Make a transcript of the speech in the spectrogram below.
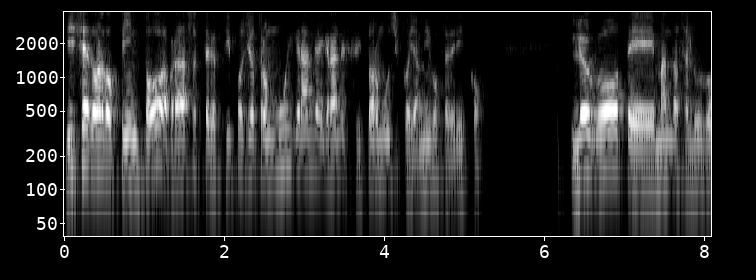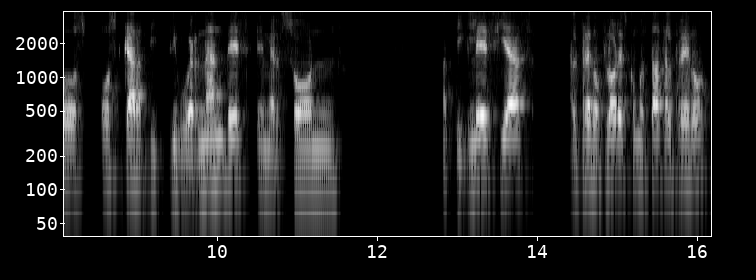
Dice Eduardo Pinto, abrazo estereotipos y otro muy grande al gran escritor, músico y amigo Federico. Luego te manda saludos Oscar Tribu Hernández, Emerson Matiglesias, Alfredo Flores, ¿cómo estás, Alfredo?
